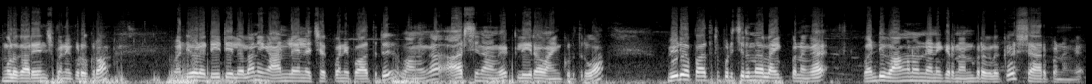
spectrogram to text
உங்களுக்கு அரேஞ்ச் பண்ணி கொடுக்குறோம். வண்டியோட டீட்டெயில் எல்லாம் நீங்கள் ஆன்லைனில் செக் பண்ணி பார்த்துட்டு வாங்குங்க. ஆர்சி நாங்கள் கிளியராக வாங்கி கொடுத்துருவோம். வீடியோ பார்த்துட்டு பிடிச்சிருந்தா லைக் பண்ணுங்கள் வண்டி வாங்கணும்னு நினைக்கிற நண்பர்களுக்கு ஷேர் பண்ணுங்கள்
